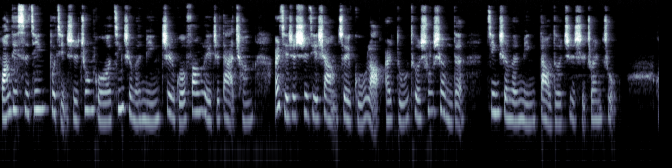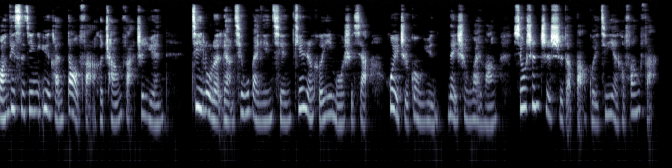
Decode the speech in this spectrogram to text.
黄帝四经》不仅是中国精神文明治国方略之大成，而且是世界上最古老而独特殊胜的精神文明道德治世专著。《黄帝四经》蕴含道法和常法之源，记录了两千五百年前天人合一模式下绘制共运、内圣外王、修身治世的宝贵经验和方法。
